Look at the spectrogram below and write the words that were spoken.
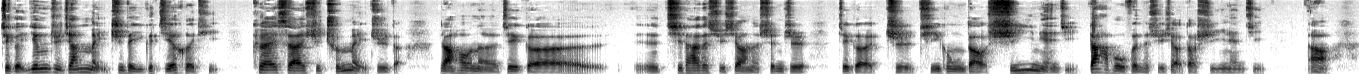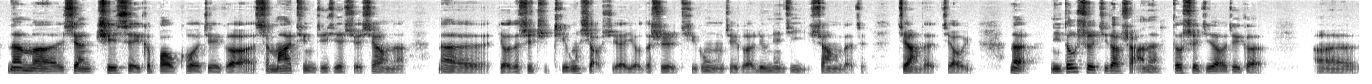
这个英制加美制的一个结合体，QSI 是纯美制的，然后呢，这个呃其他的学校呢，甚至这个只提供到十一年级，大部分的学校到十一年级。啊，那么像 Chiswick 包括这个 s Martin 这些学校呢，那有的是只提供小学，有的是提供这个六年级以上的这这样的教育。那你都涉及到啥呢？都涉及到这个，呃，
